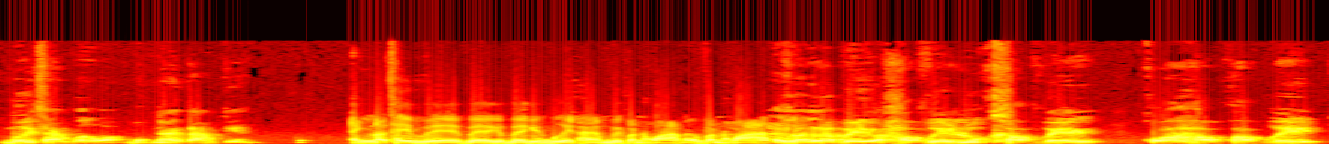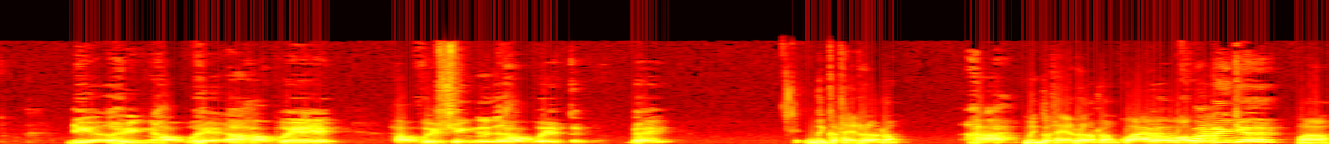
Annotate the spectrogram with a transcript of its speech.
10 tháng văn hóa một ngày 8 tiếng. Anh nói thêm về về về cái 10 tháng về văn hóa là văn hóa là là về học về luật học về khoa học học về địa hình học về à, học về học về sinh ngữ học về đấy. Mình có thể rớt không? Hả? Mình có thể rớt không? Có ai vào võ bị. chứ. À.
